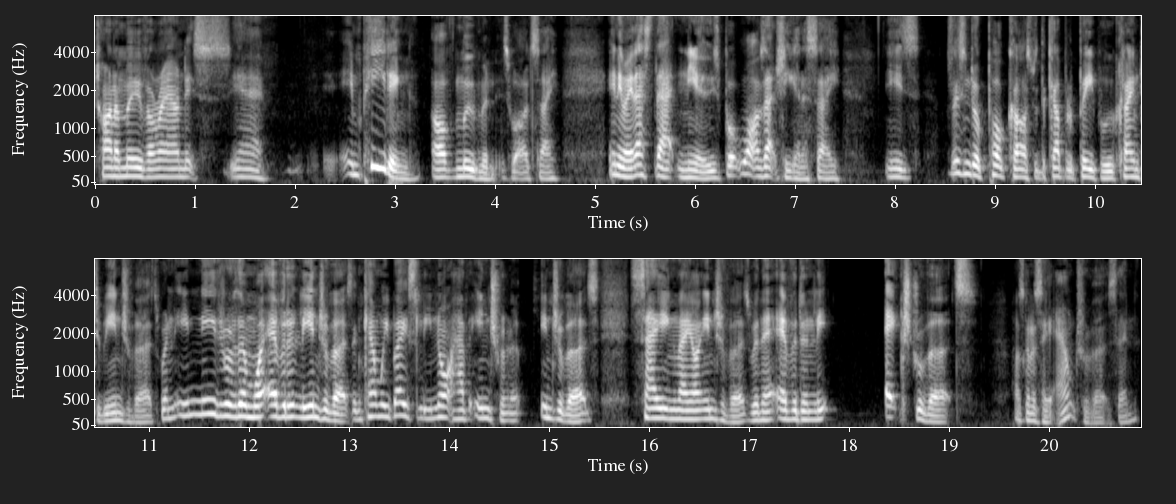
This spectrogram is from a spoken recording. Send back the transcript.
trying to move around. It's, yeah, impeding of movement is what I'd say. Anyway, that's that news. But what I was actually going to say is I was listening to a podcast with a couple of people who claim to be introverts when neither of them were evidently introverts. And can we basically not have intro- introverts saying they are introverts when they're evidently extroverts? I was going to say outroverts then.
